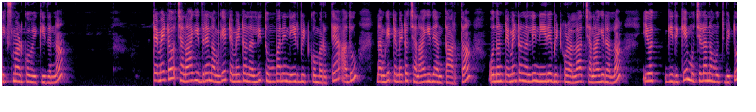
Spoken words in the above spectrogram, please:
ಮಿಕ್ಸ್ ಮಾಡ್ಕೋಬೇಕು ಇದನ್ನು. ಟೊಮೆಟೊ ಚೆನ್ನಾಗಿದ್ದರೆ ನಮಗೆ ಟೊಮೆಟೊನಲ್ಲಿ ತುಂಬಾ ನೀರು ಬಿಟ್ಕೊಂಬರುತ್ತೆ. ಅದು ನಮಗೆ ಟೊಮೆಟೊ ಚೆನ್ನಾಗಿದೆ ಅಂತ ಅರ್ಥ. ಒಂದೊಂದು ಟೊಮೆಟೊನಲ್ಲಿ ನೀರೇ ಬಿಟ್ಕೊಳ್ಳಲ್ಲ ಚೆನ್ನಾಗಿರಲ್ಲ. ಇವಾಗ ಇದಕ್ಕೆ ಮುಚ್ಚಳನ ಮುಚ್ಚಿಬಿಟ್ಟು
